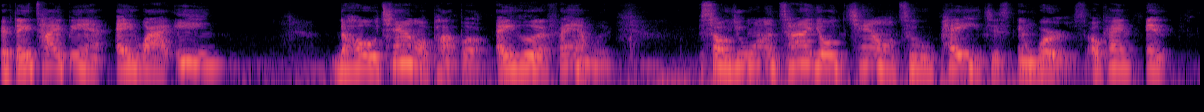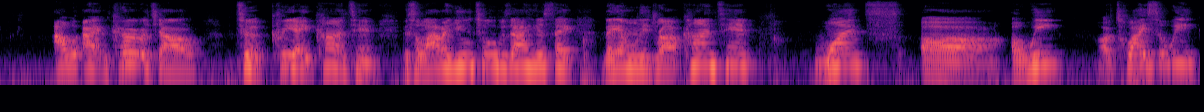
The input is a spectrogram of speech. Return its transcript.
if they type in AYE, the whole channel pop up, A Hood Family. So you want to tie your channel to pages and words, okay? And I, I encourage y'all to create content. There's a lot of YouTubers out here say they only drop content once uh, a week or twice a week.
